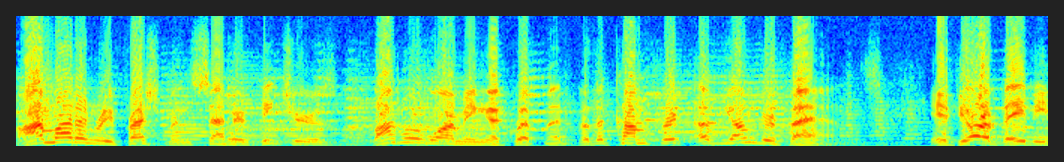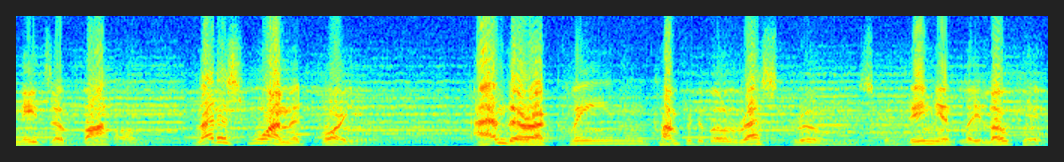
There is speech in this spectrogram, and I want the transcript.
Our modern refreshment center features bottle warming equipment for the comfort of younger fans. If your baby needs a bottle, let us warm it for you. And there are clean, comfortable restrooms conveniently located.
